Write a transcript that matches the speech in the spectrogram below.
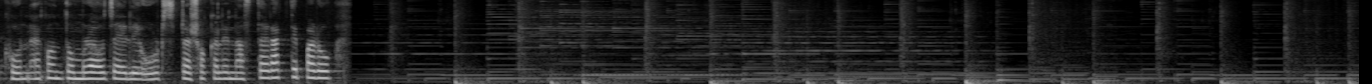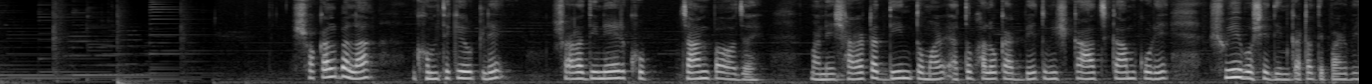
এখন। এখন তোমরাও চাইলে ওটসটা সকালে নাস্তায় রাখতে পারো। সকালবেলা ঘুম থেকে উঠলে সারাদিনের খুব চান পাওয়া যায়। মানে সারাটা দিন তোমার এত ভালো কাটবে, তুমি কাজ কাম করে শুয়ে বসে দিন কাটাতে পারবে।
